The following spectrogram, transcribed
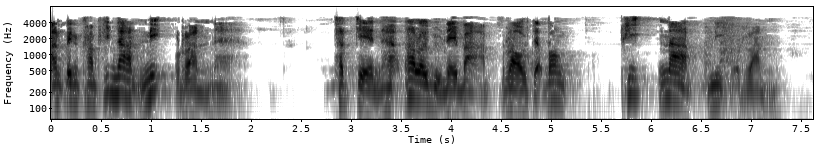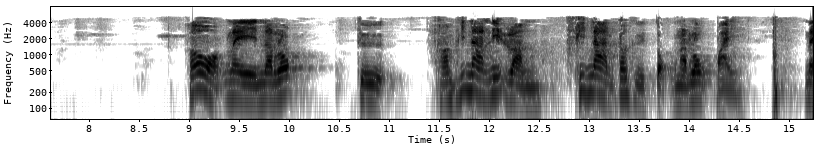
อันเป็นความพินาศนิรันดร์นะชัดเจนฮะ ถ้าเราอยู่ในบาปเราจะต้องพินาศนิรันดร์เขาบอกในนรกคือความพินาศนิรันดร์ พินาศก็คือตกนรกไป ใน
